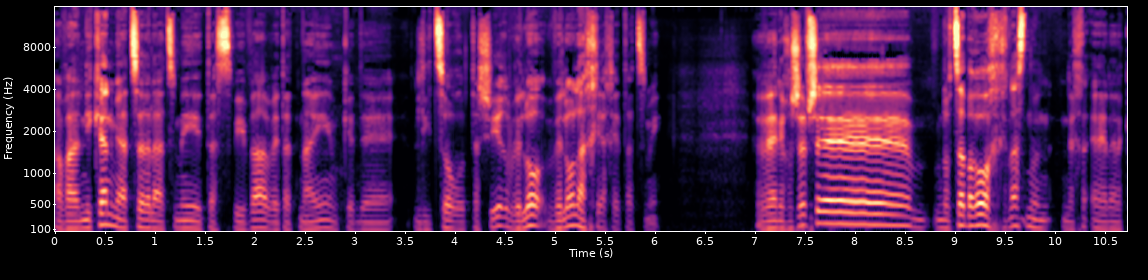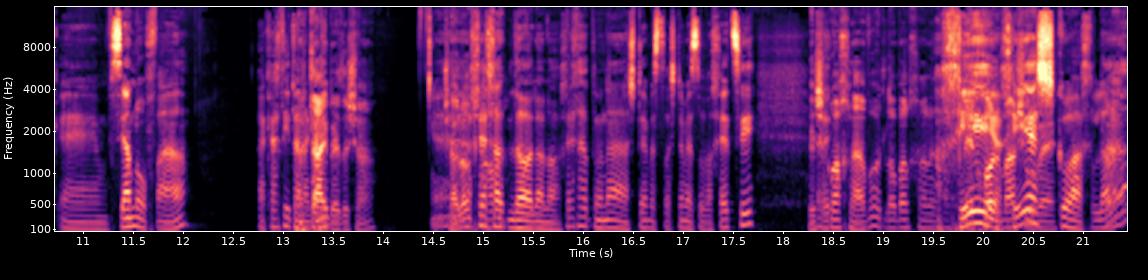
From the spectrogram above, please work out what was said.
אבל אני כן מייצר לעצמי את הסביבה ואת התנאים כדי ליצור את השיר, ולא, ולא להכריח את עצמי. ואני חושב שנוצה ברוח, הכנסנו, נכ- אה, אה, סיימנו הופעה, לקחתי את מתי, הנגנים. באיזה שעה? אה, שלוש, ארבע? לא, לא, לא, אחרי חתונה 12, 12 וחצי. יש כוח לעבוד, לא בא לך אה, אחי, לאכול אחי, משהו יש כוח, לא, אה?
